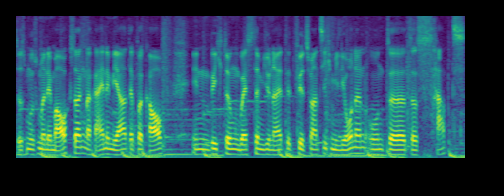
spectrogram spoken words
das muss man eben auch sagen. Nach einem Jahr der Verkauf in Richtung West Ham United für 20 Millionen und äh, das hat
